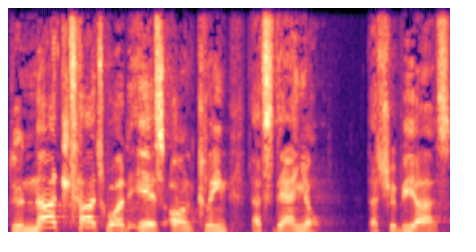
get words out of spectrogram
Do not touch what is unclean. That's Daniel. That should be us.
